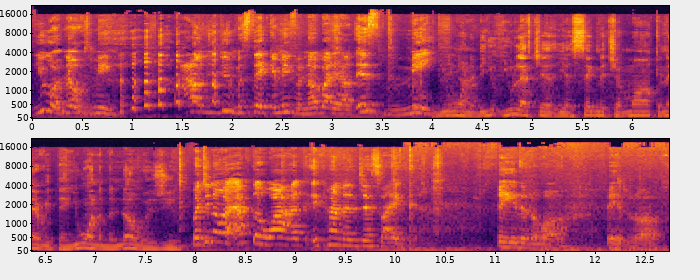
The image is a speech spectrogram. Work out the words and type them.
You gonna know it's me. I don't need you mistaking me for nobody else. It's me. You wanted to, you you left your, your signature mark and everything. You want them to know it was you. But you know what? After a while, it kind of just like faded off, faded off,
